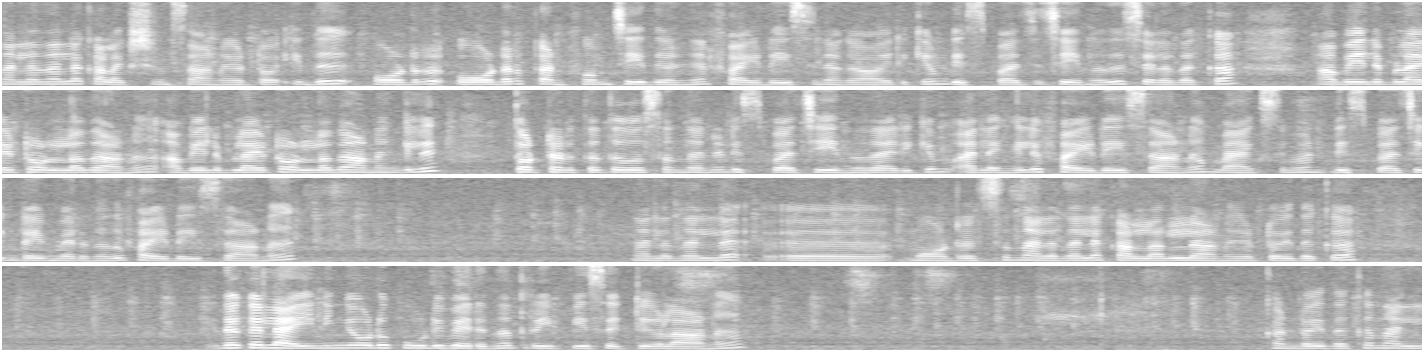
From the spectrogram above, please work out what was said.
നല്ല നല്ല കളക്ഷൻസ് ആണ് കേട്ടോ. ഇത് ഓർഡർ ഓർഡർ കൺഫേം ചെയ്ത് കഴിഞ്ഞാൽ ഫൈവ് ഡേയ്സിനകമായിരിക്കും ഡിസ്പാച്ച് ചെയ്യുന്നത്. ചിലതൊക്കെ അവൈലബിൾ ആയിട്ടുള്ളതാണ്. അവൈലബിൾ ആയിട്ടുള്ളതാണെങ്കിൽ തൊട്ടടുത്ത ദിവസം തന്നെ ഡിസ്പാച്ച് ചെയ്യുന്നതായിരിക്കും. അല്ലെങ്കിൽ ഫൈവ് ഡേയ്സ് ആണ്. മാക്സിമം ഡിസ്പാച്ചിങ് ടൈം വരുന്നത് ഫൈവ് ഡേയ്സ് ആണ്. നല്ല നല്ല മോഡൽസ് നല്ല നല്ല കളറിലാണ് കേട്ടോ ഇതൊക്കെ. ഇതൊക്കെ ലൈനിങ്ങോട് കൂടി വരുന്ന ത്രീ പീസ് സെറ്റുകളാണ് കണ്ടോ ഇതൊക്കെ നല്ല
